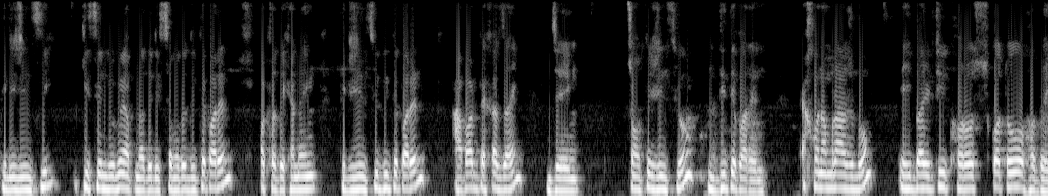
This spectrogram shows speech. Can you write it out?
তিরিশ ইঞ্চি কিচেন রুমে আপনাদের ইচ্ছা মতো দিতে পারেন, অর্থাৎ এখানে তিরিশ ইঞ্চি দিতে পারেন। আবার দেখা যায় যে চৌত্রিশ ইঞ্চিও দিতে পারেন। এখন আমরা আসব, এই বাড়িটির খরচ কত হবে?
